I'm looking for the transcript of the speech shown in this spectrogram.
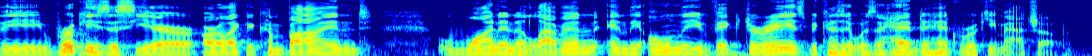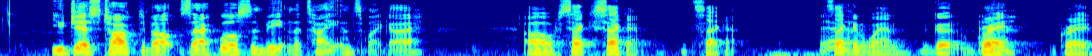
the rookies this year are like a combined one and eleven, and the only victory is because it was a head to head rookie matchup. You just talked about Zach Wilson beating the Titans, my guy. Oh, sec- second, second, Yeah. second win. Good, great, great.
